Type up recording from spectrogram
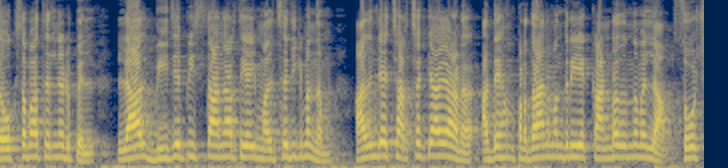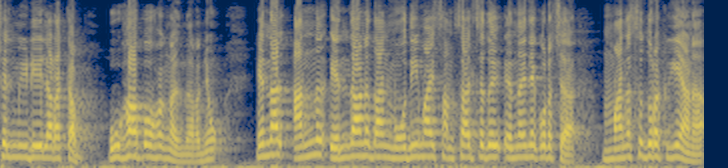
ലോക്സഭാ തെരഞ്ഞെടുപ്പിൽ ലാൽ ബി ജെ പി സ്ഥാനാർത്ഥിയായി മത്സരിക്കുമെന്നും അതിന്റെ ചർച്ചയ്ക്കായാണ് അദ്ദേഹം പ്രധാനമന്ത്രിയെ കണ്ടതെന്നുമെല്ലാം സോഷ്യൽ മീഡിയയിലടക്കം ഊഹാപോഹങ്ങൾ നിറഞ്ഞു. എന്നാൽ അന്ന് എന്താണ് താൻ മോദിയുമായി സംസാരിച്ചത് എന്നതിനെക്കുറിച്ച് മനസ്സ് തുറക്കുകയാണ്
